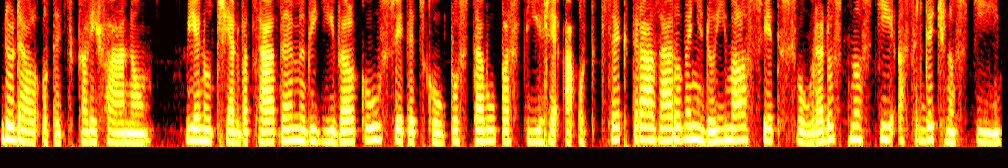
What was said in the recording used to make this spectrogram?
dodal otec Kalifáno. V jenu 23. vidí velkou světeckou postavu pastýře a otce, která zároveň dojímala svět svou radostností a srdečností,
